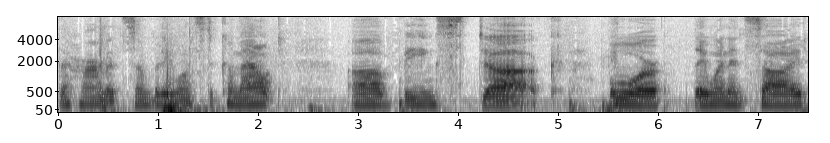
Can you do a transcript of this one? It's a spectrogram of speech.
the hermit somebody wants to come out of being stuck or they went inside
